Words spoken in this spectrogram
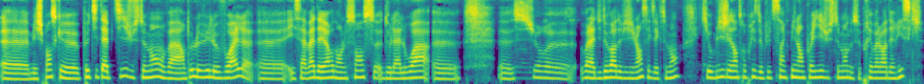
mais je pense que petit à petit, justement, on va un peu lever le voile et ça va d'ailleurs dans le sens de la loi sur voilà du devoir de vigilance exactement, qui oblige les entreprises de plus de 5000 employés justement de se prévaloir des risques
